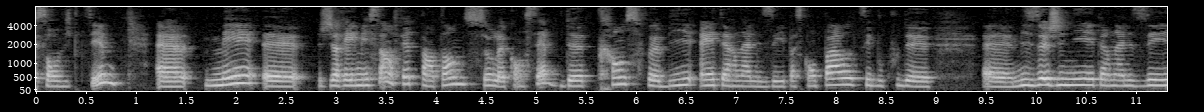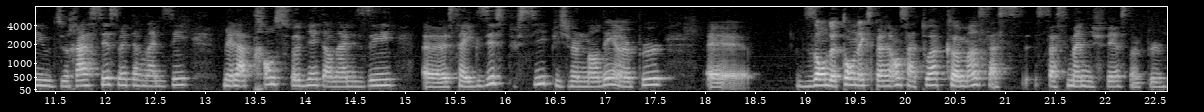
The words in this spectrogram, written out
sont victimes. mais j'aurais aimé ça en fait t'entendre sur le concept de transphobie internalisée parce qu'on parle, tu sais, beaucoup de euh, misogynie internalisée ou du racisme internalisé, mais la transphobie internalisée, ça existe aussi. Puis je me demandais un peu, disons, de ton expérience à toi, comment ça, ça se manifeste un peu?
